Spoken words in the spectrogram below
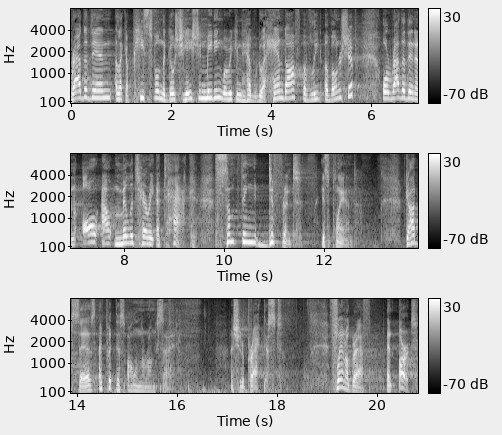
rather than like a peaceful negotiation meeting where we can have, do a handoff of, lead, of ownership, or rather than an all out military attack, something different is planned. God says, I put this all on the wrong side. I should have practiced. Flannel graph, an art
